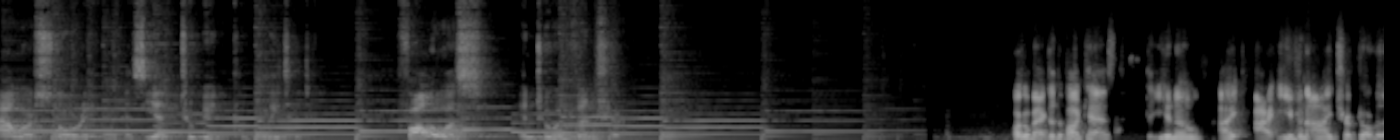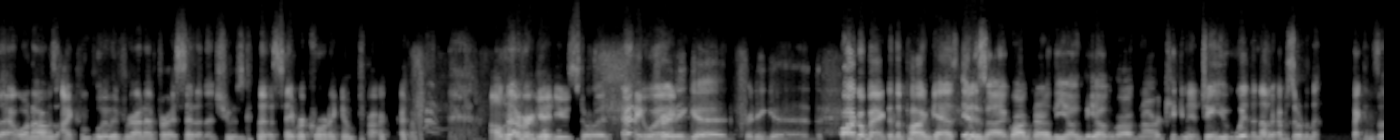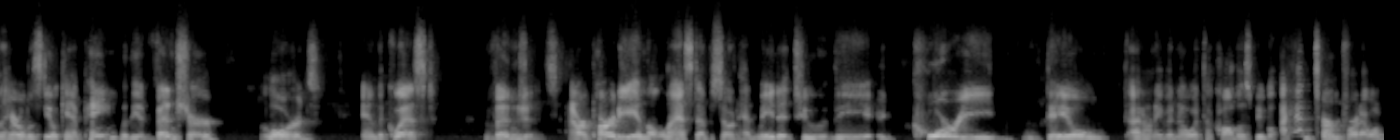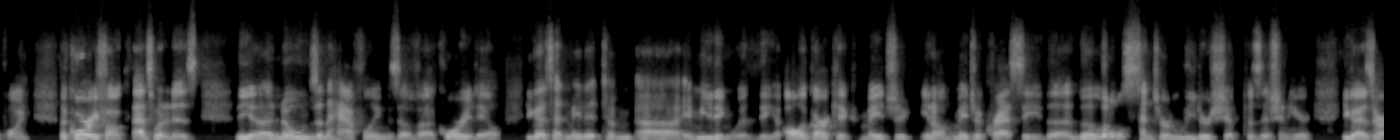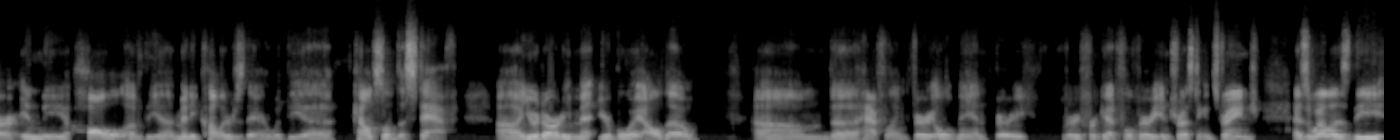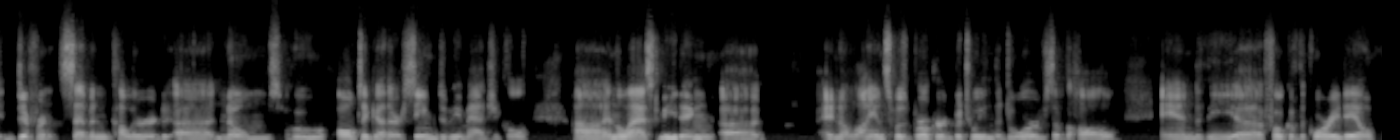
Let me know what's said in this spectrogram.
our story has yet to be completed. Follow us into adventure. Welcome back to the podcast. You know, I, I even I tripped over that one. I was I completely forgot after I said it that she was gonna say recording in progress. I'll never get used to it. Anyway, Pretty good, pretty good. welcome back to the podcast. It is uh, Grognard the Young, the Young Grognard, kicking it to you with another episode of the Beckons the Herald of Steel campaign with the adventure, Lords, and the quest, Vengeance. Our party in the last episode had made it to the Quarry Dale. I don't even know what to call those people. I had a term for it at one point. The Quarry folk. That's what it is. The uh, gnomes and the halflings of uh, Quarrydale. You guys had made it to uh, a meeting with the oligarchic major, you know, major majocracy, the the little center leadership position here. You guys are in the hall of the uh, many colors there with the uh, council of the staff. Uh, you had already met your boy Aldo, um, the halfling, very old man, very very forgetful, very interesting and strange, as well as the different seven colored uh, gnomes who altogether seem to be magical. Uh, in the last meeting, uh, an alliance was brokered between the dwarves of the hall and the uh, folk of the Quarrydale.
